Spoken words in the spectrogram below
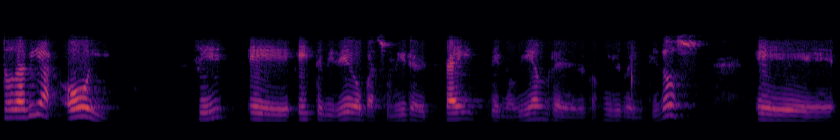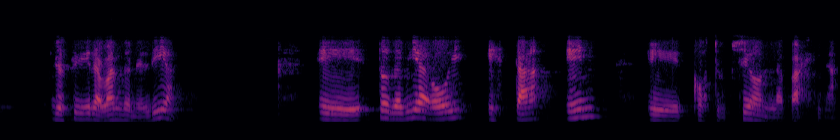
Todavía hoy, ¿sí? Eh, este video va a subir el 6 de noviembre del 2022. Eh, lo estoy grabando en el día. Eh, todavía hoy está en construcción la página,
